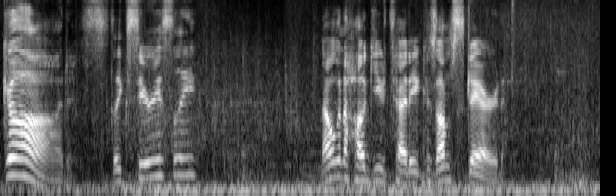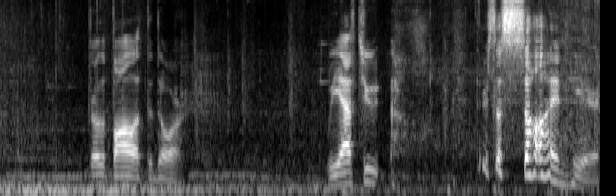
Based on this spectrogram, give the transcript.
God. Like, seriously? Now I'm gonna hug you, Teddy, because I'm scared. Throw the ball at the door. We have to... There's a saw in here.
